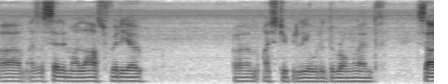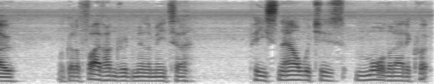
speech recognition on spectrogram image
um, as I said in my last video, um, I stupidly ordered the wrong length. So we've got a 500 millimeter piece now, which is more than adequate.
